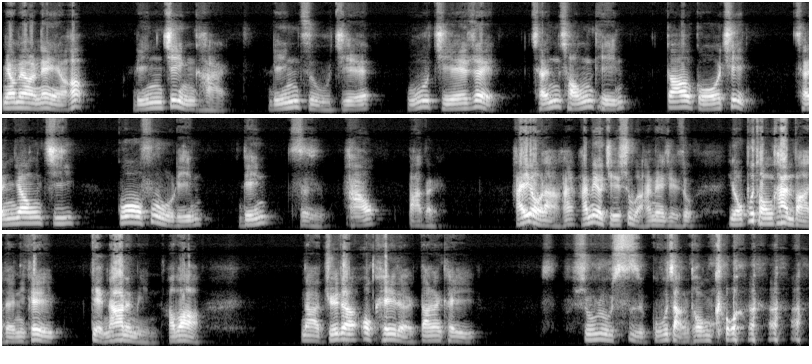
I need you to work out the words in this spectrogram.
喵喵的内野哈，林敬凯、林祖杰、吴杰瑞、陈崇廷、高国庆、陈庸基、郭富林、林子豪八个人，还有啦，还还没有结束啊，还没有结束。有不同看法的，你可以点他的名，好不好？那觉得 OK 的，当然可以输入四，鼓掌通过。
